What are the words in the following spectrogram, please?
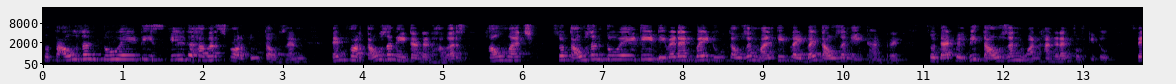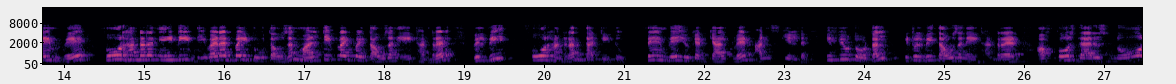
So 1280 skilled hours for 2000 then for 1800 hours how much so 1280 divided by 2000 multiplied by 1800 so that will be 1152 same way 480 divided by 2000 multiplied by 1800 will be 432 same way you can calculate unskilled. If you total it will be 1800 of course there is no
